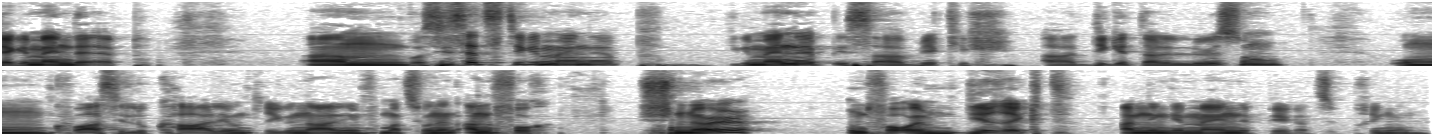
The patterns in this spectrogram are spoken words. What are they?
der Gemeinde-App. Ähm, was ist jetzt die Gemeinde-App? Die Gemeinde-App ist eine wirklich eine digitale Lösung, um quasi lokale und regionale Informationen einfach schnell und vor allem direkt an den Gemeindebürger zu bringen.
